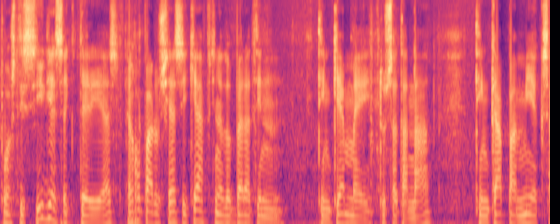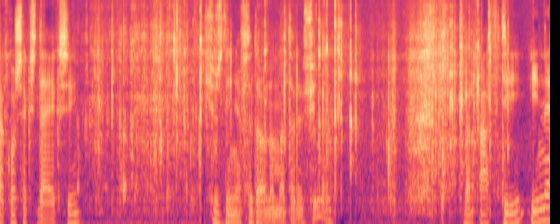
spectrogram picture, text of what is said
πως της ίδιας εταιρείας έχω παρουσιάσει και αυτήν εδώ πέρα την, την Kemei του σατανά την KMI 666 ποιος δίνει αυτά τα ονόματα ρε φίλε; Αυτή είναι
